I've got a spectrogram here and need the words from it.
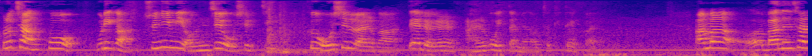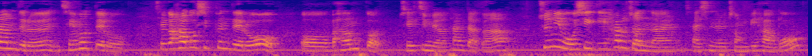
그렇지 않고 우리가 주님이 언제 오실지 그 오실 날과 때를 알고 있다면 어떻게 될까요? 아마 어, 많은 사람들은 제멋대로 제가 하고 싶은 대로 어, 마음껏 죄지며 살다가 주님 오시기 하루 전날 자신을 정비하고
